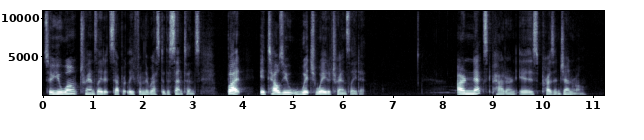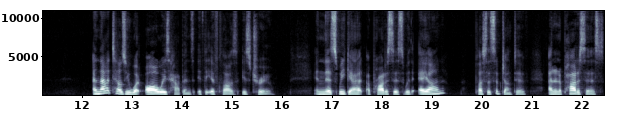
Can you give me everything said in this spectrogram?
so you won't translate it separately from the rest of the sentence, but it tells you which way to translate it. Our next pattern is present general. And that tells you what always happens if the if clause is true. In this, we get a protasis with aeon plus the subjunctive and an apodosis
